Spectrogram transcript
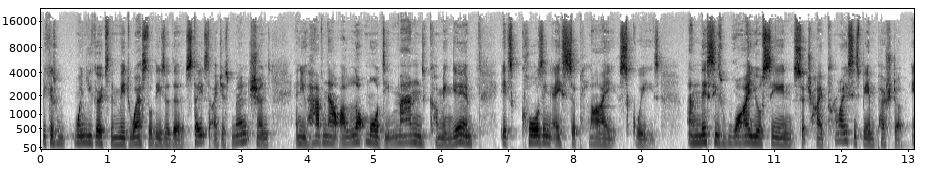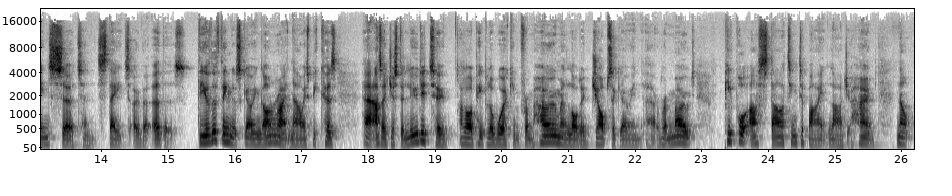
because when you go to the Midwest or these other states that I just mentioned, and you have now a lot more demand coming in, it's causing a supply squeeze. And this is why you're seeing such high prices being pushed up in certain states over others. The other thing that's going on right now is because, uh, as I just alluded to, a lot of people are working from home and a lot of jobs are going uh, remote. People are starting to buy larger homes. Now,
